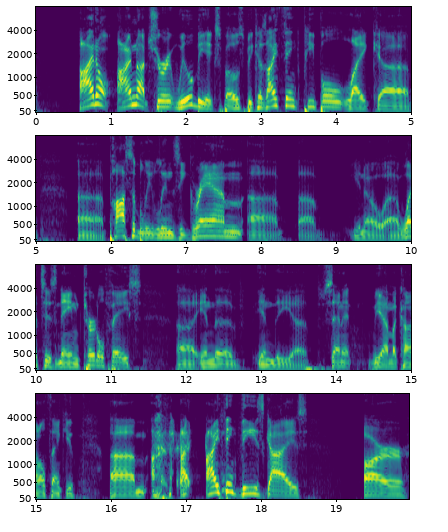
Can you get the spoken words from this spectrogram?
I don't. I'm not sure it will be exposed because I think people like uh, uh, possibly Lindsey Graham, uh, uh, you know, uh, what's his name, Turtleface, uh, in the in the uh, Senate. Yeah, McConnell. Thank you. Um, I, I think these guys are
